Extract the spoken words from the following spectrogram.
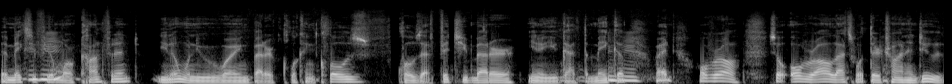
It makes you feel more confident you know when you're wearing better looking clothes clothes that fit you better you know you got the makeup right? Overall. So overall that's what they're trying to do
